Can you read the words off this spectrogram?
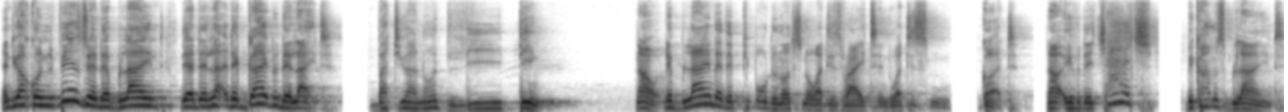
And you are convinced you are the blind, are the, the guide to the light but you are not leading. Now, the blind are the people who do not know what is right and what is God. Now, if the church becomes blind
